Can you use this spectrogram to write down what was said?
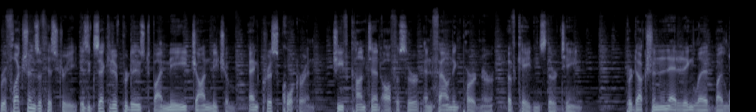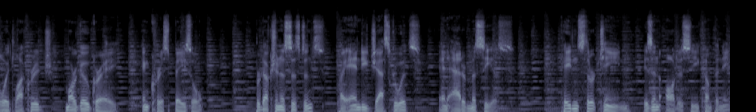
Reflections of History is executive produced by me, Jon Meacham, and Chris Corcoran, Chief Content Officer and founding partner of Cadence 13. Production and editing led by Lloyd Lockridge, Margot Gray, and Chris Basil. Production assistance by Andy Jaskowitz and Adam Macias. Cadence 13 is an Odyssey company.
